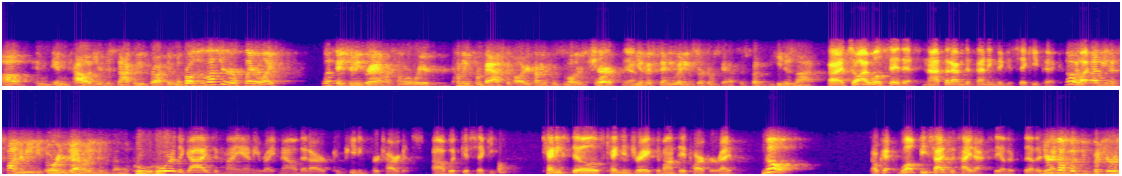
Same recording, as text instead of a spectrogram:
uh, in in college, you're just not going to be productive in the pros, unless you're a player like let's say Jimmy Graham or somewhere where you're coming from basketball, you're coming from some other Sure, sport, yeah. you have extenuating circumstances, but he does not. All right, so I will say this: not that I'm defending the Gesicki pick, No, but I mean it's fine. I mean, or in general, he's independent. who who are the guys in Miami right now that are competing for targets uh, with Gesicki? Kenny Stills, Kenyan Drake, DeVante Parker, right? No, Okay, well, besides the tight ends, the other the other. you're ends. but but you're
